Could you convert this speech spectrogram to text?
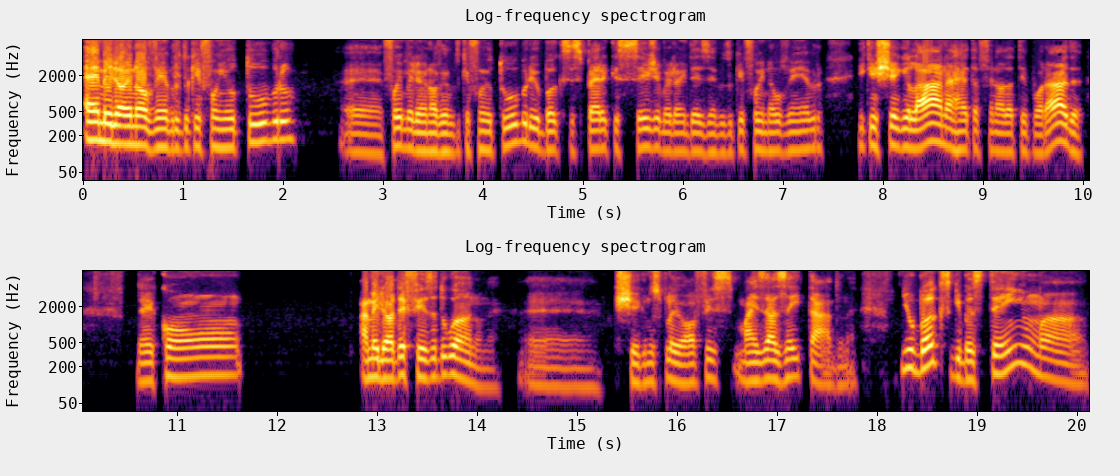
é melhor em novembro do que foi em outubro. É, foi melhor em novembro do que foi em outubro, e o Bucks espera que seja melhor em dezembro do que foi em novembro, e que chegue lá na reta final da temporada né, com a melhor defesa do ano, né? É, chegue nos playoffs mais azeitado, né? E o Bucks, Gibas, tem uma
